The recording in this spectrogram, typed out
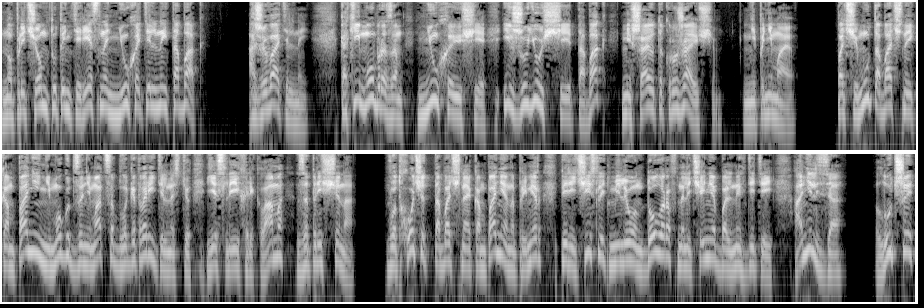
Но при чем тут интересно нюхательный табак? А жевательный? Каким образом нюхающие и жующие табак мешают окружающим? Не понимаю. Почему табачные компании не могут заниматься благотворительностью, если их реклама запрещена? Вот хочет табачная компания, например, перечислить миллион долларов на лечение больных детей, а нельзя. Лучше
